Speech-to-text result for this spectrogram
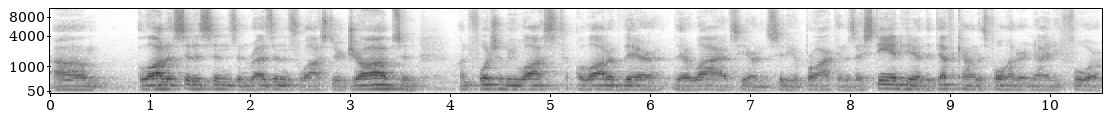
Um, a lot of citizens and residents lost their jobs and unfortunately lost a lot of their, their lives here in the city of Brockton. As I stand here, the death count is 494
